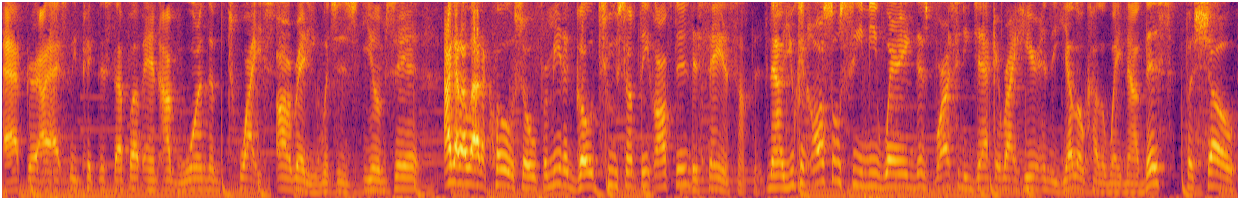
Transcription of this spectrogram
after i actually picked this stuff up and i've worn them twice already which is you know what i'm saying I got a lot of clothes, so for me to go to something often is saying something. Now, you can also see me wearing this varsity jacket right here in the yellow colorway. Now, this for show,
